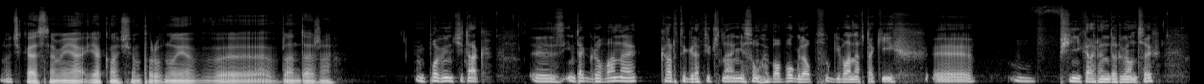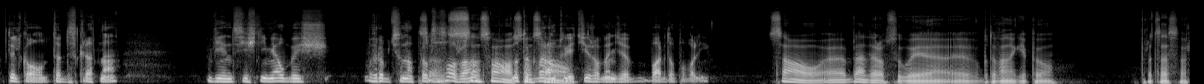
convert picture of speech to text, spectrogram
No ciekaw jestem, jak, on się porównuje w, w Blenderze. Powiem Ci tak, zintegrowane karty graficzne nie są chyba w ogóle obsługiwane w takich y, w silnikach renderujących, tylko te dyskretne. Więc jeśli miałbyś zrobić to na procesorze, są, są, no to są, gwarantuję ci, że będzie bardzo powoli. Są. E, Blender obsługuje e, wbudowane GPU, procesor.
